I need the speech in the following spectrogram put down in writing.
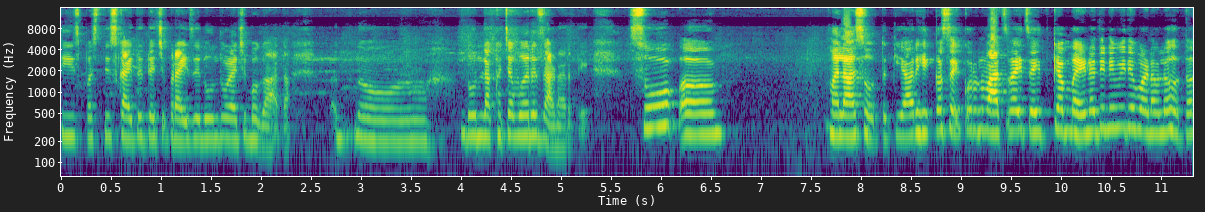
तीस पस्तीस काहीतरी त्याची प्राईज आहे. दोन तोळ्याची बघा आता. दोन लाखाच्या वरच जाणार ते. सो मला असं होतं की यार हे कसं आहे करून वाचवायचं? इतक्या मेहनतीने मी ते बनवलं होतं.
